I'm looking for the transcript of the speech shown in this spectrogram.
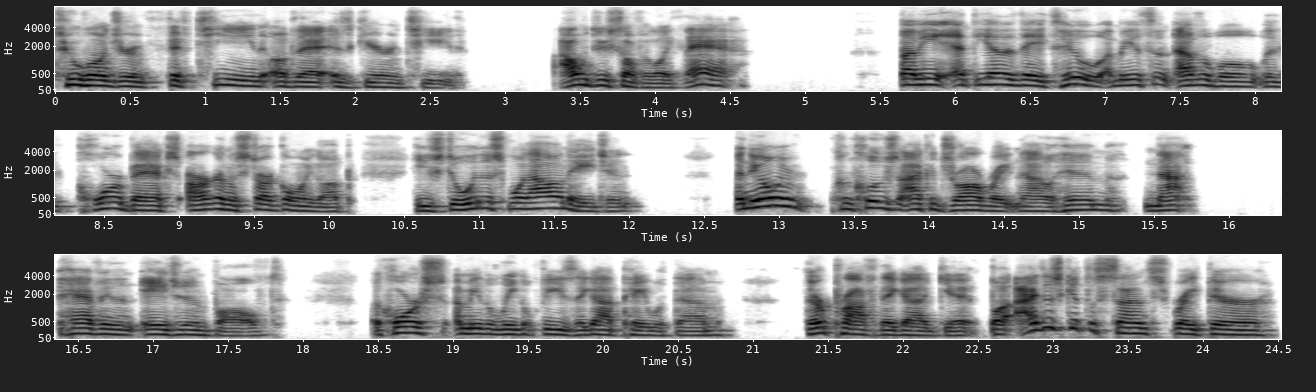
215 of that is guaranteed. I would do something like that. But I mean, at the end of the day, too, I mean, it's inevitable that quarterbacks are going to start going up. He's doing this without an agent. And the only conclusion I could draw right now, him not having an agent involved, of course, I mean, the legal fees, they got to pay with them their profit they gotta get. But I just get the sense right there.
